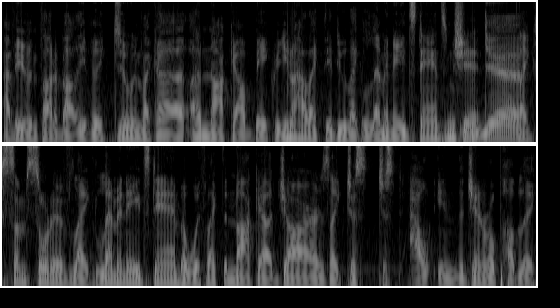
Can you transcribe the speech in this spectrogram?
I've even thought about even like doing like a, a knockout bakery. You know how like they do like lemonade stands and shit? Yeah. Like some sort of like lemonade stand but with like the knockout jars, like just just out in the general public.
